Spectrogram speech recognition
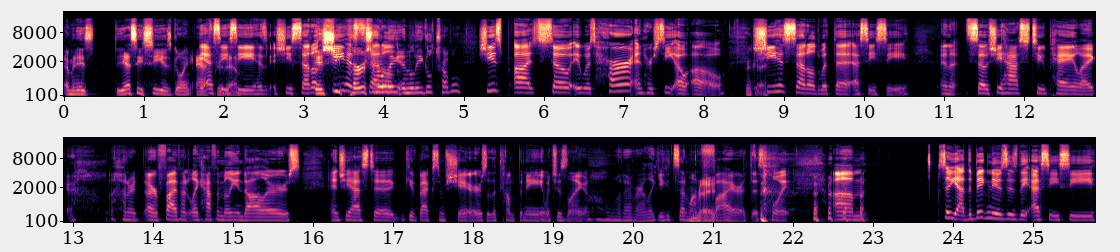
I mean, is the SEC is going after the SEC them. has she settled. Is she, has personally settled, in legal trouble? She's uh, so it was her and her COO. Okay. She has settled with the SEC, and uh, so she has to pay like a hundred or five hundred, like half a million dollars, and she has to give back some shares of the company, which is like oh whatever. Like you could set them on Right. fire at this point. um, so yeah, the big news is the SEC.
